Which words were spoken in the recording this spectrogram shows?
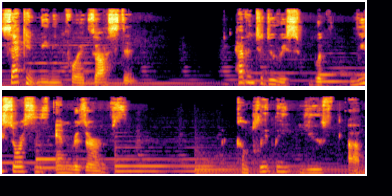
Second meaning for exhausted having to do res- with resources and reserves, completely used up.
